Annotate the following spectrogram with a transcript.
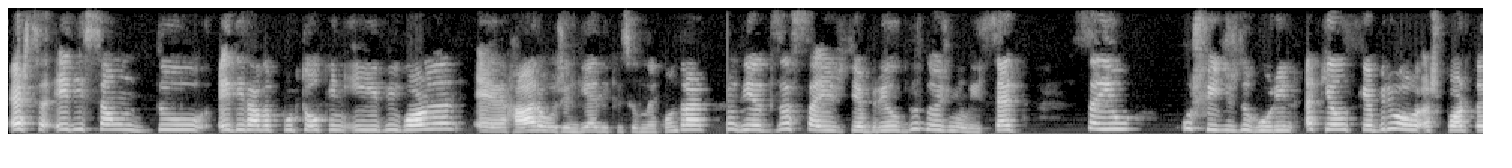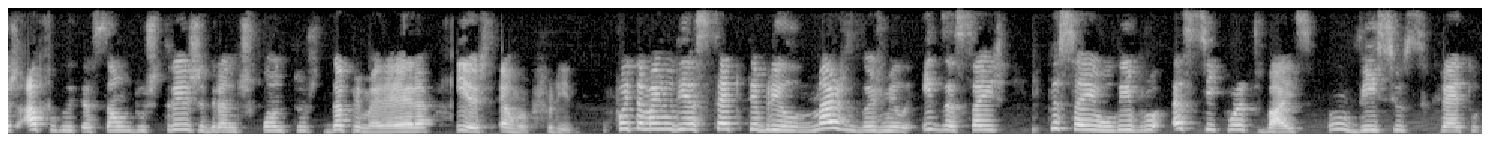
Esta edição do, editada por Tolkien e Evie Gordon é rara, hoje em dia é difícil de encontrar. No dia 16 de abril de 2007 saiu Os Filhos de Húrin, aquele que abriu as portas à publicação dos três grandes contos da Primeira Era, e este é o meu preferido. Foi também no dia 7 de abril, mas de 2016, que saiu o livro A Secret Vice, um vício secreto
